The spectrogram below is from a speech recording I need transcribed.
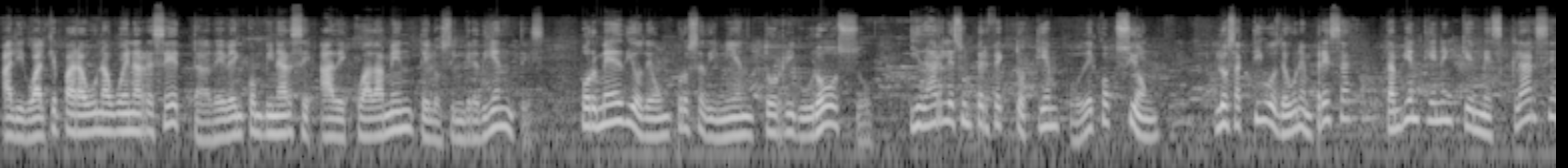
al igual que para una buena receta deben combinarse adecuadamente los ingredientes por medio de un procedimiento riguroso y darles un perfecto tiempo de cocción, los activos de una empresa también tienen que mezclarse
